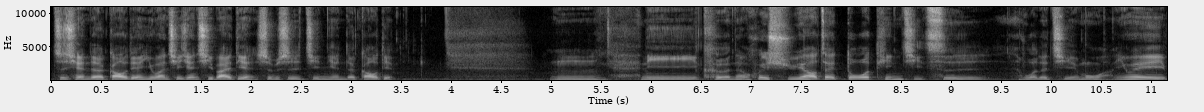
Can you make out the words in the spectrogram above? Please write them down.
之前的高点一万七千七百点是不是今年的高点？嗯，你可能会需要再多听几次我的节目啊，因为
